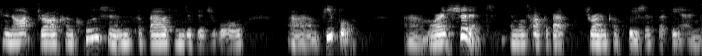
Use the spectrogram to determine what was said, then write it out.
cannot draw conclusions about individual um, people, um, or I shouldn't. And we'll talk about drawing conclusions at the end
